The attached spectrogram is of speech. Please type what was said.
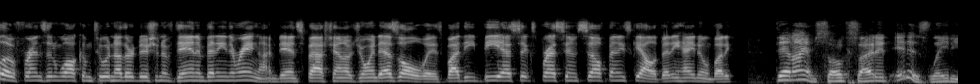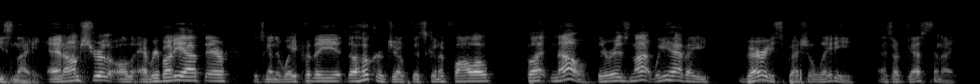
Hello, friends, and welcome to another edition of Dan and Benny in the Ring. I'm Dan Sebastiano, joined as always by the BS Express himself, Benny Scala. Benny, how you doing, buddy? Dan, I am so excited. It is ladies' night, and I'm sure that all everybody out there is going to wait for the the hooker joke that's going to follow. But no, there is not. We have a very special lady as our guest tonight.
